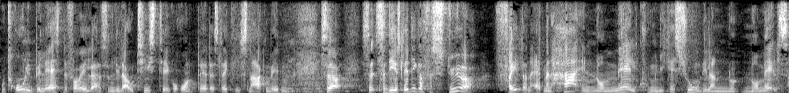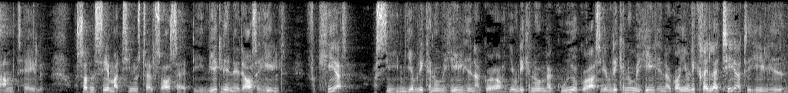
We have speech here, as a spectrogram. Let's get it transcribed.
utrolig belastende for forældre, at sådan en lille autist til at gå rundt der, der slet ikke vil snakke med dem. Så, så, så det er slet ikke at forstyrre forældrene, at man har en normal kommunikation eller en normal samtale. Og sådan ser Martinus altså også, at i virkeligheden er det også helt forkert og sige, at jeg vil ikke have noget med helheden at gøre, jeg vil ikke have noget med Gud at gøre, altså jeg vil ikke have noget med helheden at gøre, jeg vil ikke relatere til helheden.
